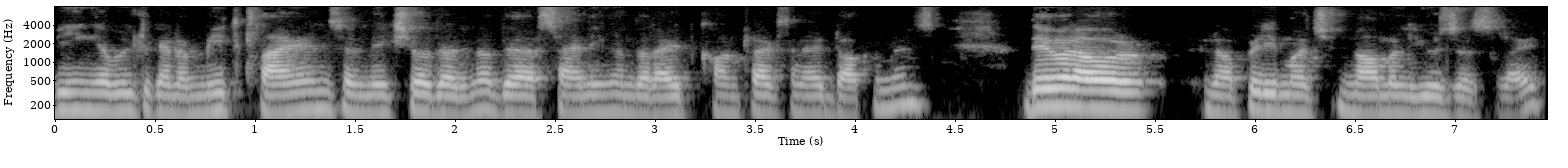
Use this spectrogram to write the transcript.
being able to kind of meet clients and make sure that you know they are signing on the right contracts and right documents, they were our you know pretty much normal users, right?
